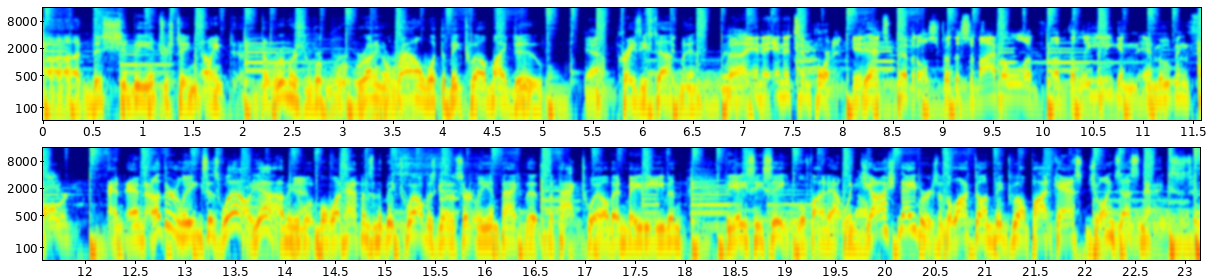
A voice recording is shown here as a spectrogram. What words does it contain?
Uh, this should be interesting. I mean, the rumors r- r- running around what the Big 12 might do. Yeah. Crazy stuff, man. Well, and, and it's important. It, yeah. It's pivotal for the survival of, of the league and, and moving forward. and and other leagues as well. Yeah, I mean, Yeah. w- what happens in the Big 12 is going to certainly impact the, the Pac 12 and maybe even the ACC. We'll find out when Josh Neighbors of the Locked On Big 12 podcast joins us next.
